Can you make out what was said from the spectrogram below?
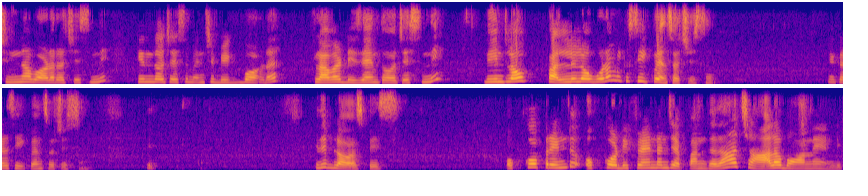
చిన్న బార్డర్ వచ్చేసింది. కింద వచ్చేసి మంచి బిగ్ బార్డర్ ఫ్లవర్ డిజైన్తో వచ్చేసింది. దీంట్లో పళ్ళులో కూడా మీకు సీక్వెన్స్ వచ్చేసింది. ఇక్కడ సీక్వెన్స్ వచ్చేసింది. ఇది బ్లౌజ్ పీస్ ఒక్కో ప్రింట్ ఒక్కో డిఫరెంట్ అని చెప్పాను కదా చాలా బాగున్నాయండి.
